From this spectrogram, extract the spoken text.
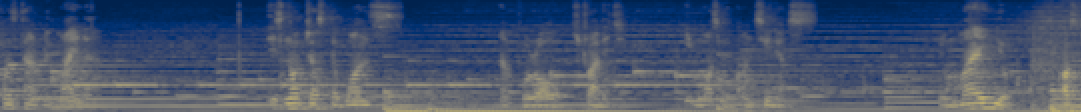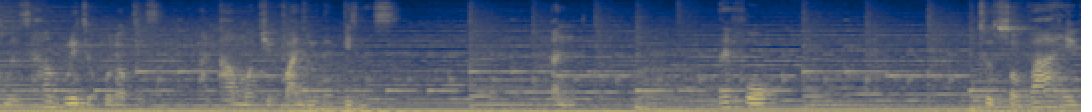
constant reminder. It's not just the once and for all strategy. It must be continuous. Remind your customers how great your product is and how much you value their business. And therefore, to survive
